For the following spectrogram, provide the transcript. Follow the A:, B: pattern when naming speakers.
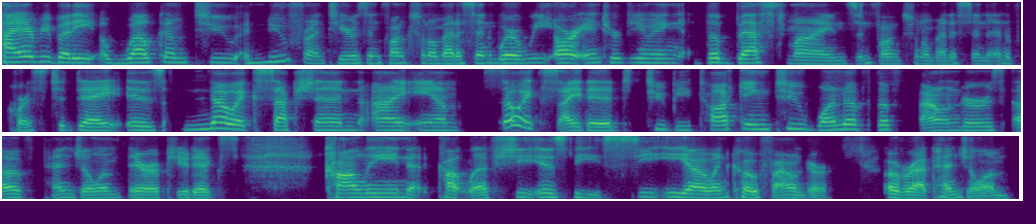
A: Hi, everybody. Welcome to New Frontiers in Functional Medicine, where we are interviewing the best minds in functional medicine. And of course, today is no exception. I am so excited to be talking to one of the founders of Pendulum Therapeutics, Colleen Cutcliffe. She is the CEO and co founder over at Pendulum.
